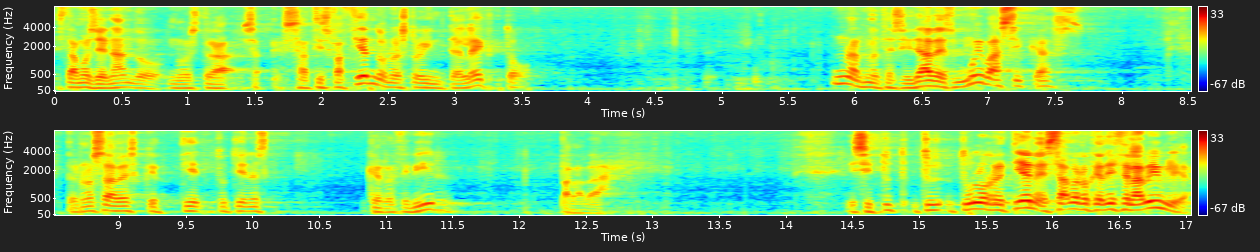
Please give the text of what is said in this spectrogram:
estamos llenando nuestra, satisfaciendo nuestro intelecto, unas necesidades muy básicas, pero no sabes que tú tienes que recibir para dar. Y si tú, lo retienes, sabes lo que dice la Biblia,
